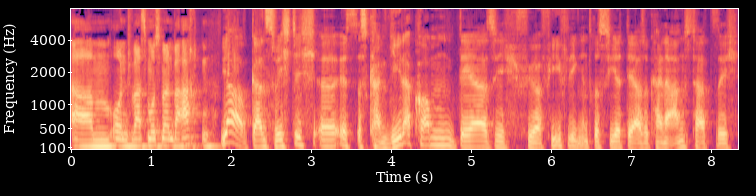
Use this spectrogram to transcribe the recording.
Ähm, und was muss man beachten? Ja, ganz wichtig äh, ist, es kann jeder kommen, der sich für Viehfliegen interessiert, der also keine Angst hat, sich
